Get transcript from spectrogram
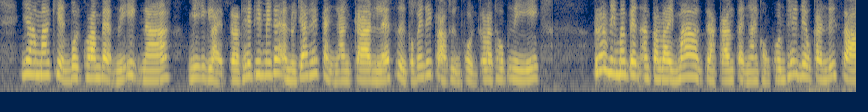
ๆ อย่ามาเขียนบทความแบบนี้อีกนะ มีอีกหลายประเทศที่ไม่ได้อนุญาตให้แต่งงานกัน และสื่อก็ไม่ได้กล่าวถึงผลกระทบนี้ เรื่องนี้มันเป็นอันตรายมากจากการแต่งงานของคนเพศเดียวกันด้วยซ้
